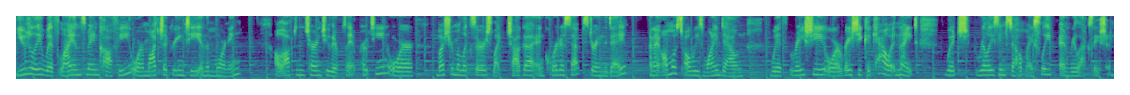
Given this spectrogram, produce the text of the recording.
Usually with lion's mane coffee or matcha green tea in the morning. I'll often turn to their plant protein or mushroom elixirs like chaga and cordyceps during the day, and I almost always wind down with reishi or reishi cacao at night, which really seems to help my sleep and relaxation.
